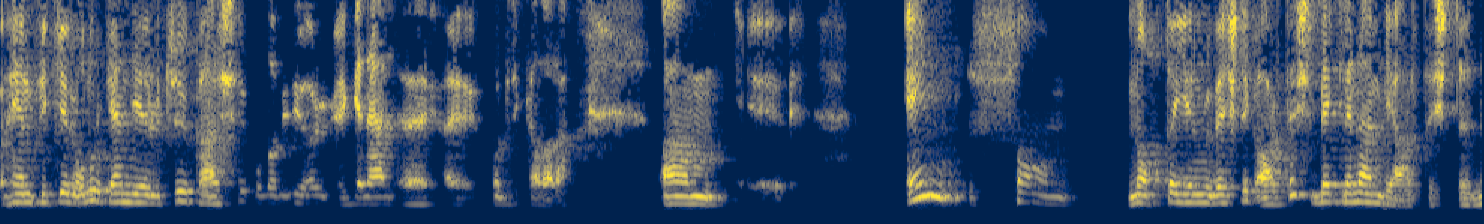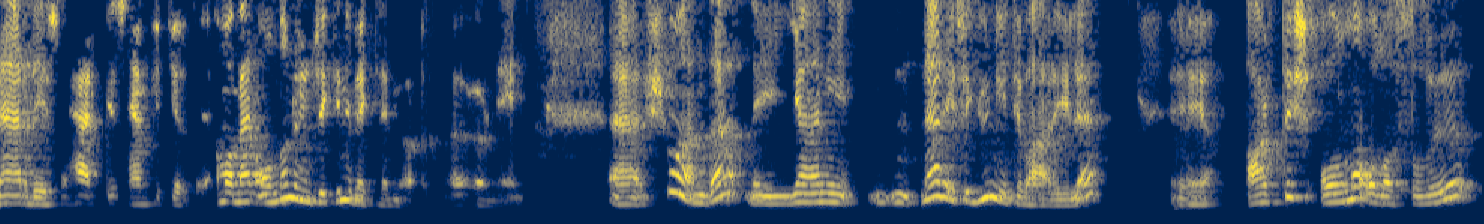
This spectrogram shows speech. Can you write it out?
hem fikir olurken diğer üçü karşı olabiliyor genel e, politikalara. Um, en son nokta 25'lik artış beklenen bir artıştı. Neredeyse herkes hemfikirdi. Ama ben ondan öncekini beklemiyordum e, örneğin. E, şu anda yani neredeyse gün itibariyle artış olma olasılığı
